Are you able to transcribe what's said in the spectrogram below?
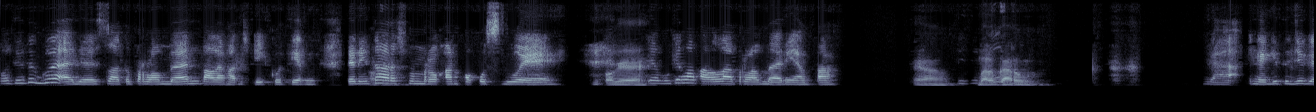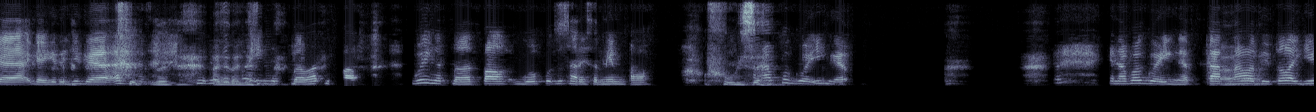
waktu itu gue ada suatu perlombaan pal yang harus diikutin dan itu okay. harus memerlukan fokus gue. Oke. Okay. Ya mungkin lo tau lah perlombaannya apa. Ya, balap karung. Enggak, enggak gitu juga, enggak gitu juga. lanjut, lanjut. Gue inget banget, Pal. Gue inget banget, Pal. Gue putus hari Senin, Pal. Bisa. Kenapa gue inget? Kenapa gue inget? Karena uh. waktu itu lagi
